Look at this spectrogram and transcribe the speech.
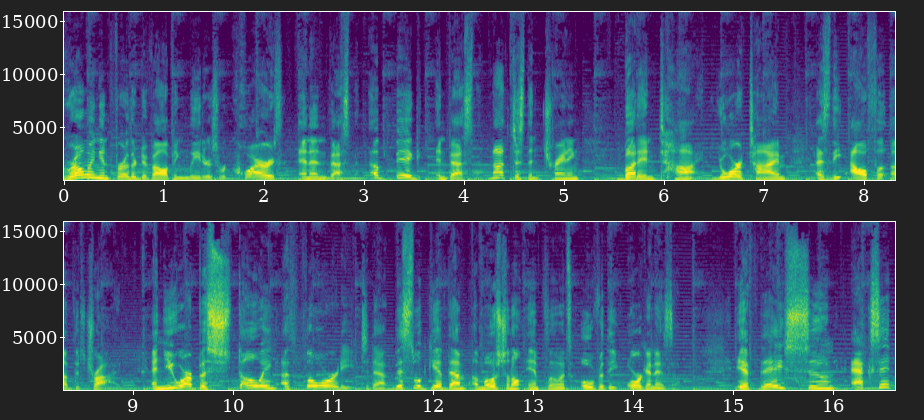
Growing and further developing leaders requires an investment, a big investment, not just in training, but in time, your time as the alpha of the tribe. And you are bestowing authority to them. This will give them emotional influence over the organism. If they soon exit,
